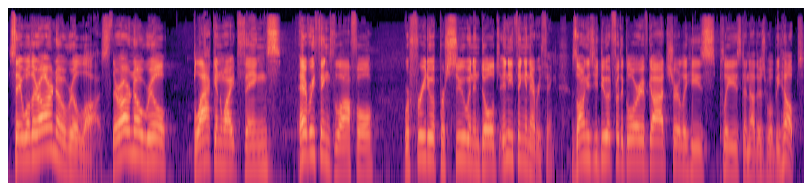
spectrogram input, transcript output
say, well, there are no real laws, there are no real black and white things, everything's lawful. We're free to pursue and indulge anything and everything. As long as you do it for the glory of God, surely He's pleased and others will be helped.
